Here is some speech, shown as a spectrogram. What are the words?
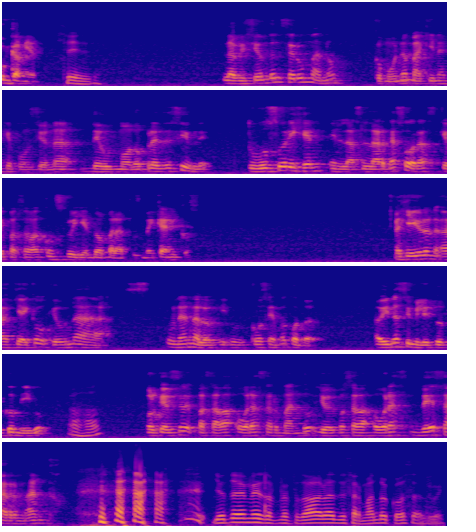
Un camión. Sí, sí. La visión del ser humano, como una máquina que funciona de un modo predecible, tuvo su origen en las largas horas que pasaba construyendo aparatos mecánicos. Aquí hay, una- aquí hay como que una, una analogía, ¿cómo se llama? Cuando hay una similitud conmigo, Ajá. Porque él se pasaba horas armando, yo me pasaba horas desarmando. Yo también me, me pasaba horas desarmando cosas, güey.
